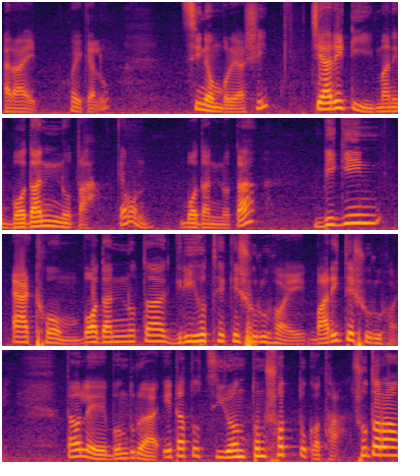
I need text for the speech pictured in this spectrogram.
অ্যারাইভ হয়ে গেল। সি নম্বরে আসি। চ্যারিটি মানে বদান্যতা, কেমন? বদান্যতা বিগিন অ্যাট হোম বদান্যতা গৃহ থেকে শুরু হয়, বাড়িতে শুরু হয়। তাহলে বন্ধুরা, এটা তো চিরন্তন সত্য কথা। সুতরাং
